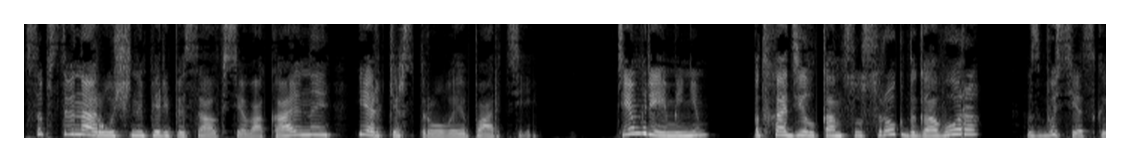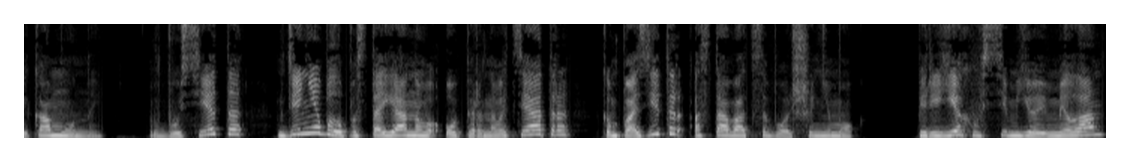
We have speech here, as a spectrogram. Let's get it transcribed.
собственноручно переписал все вокальные и оркестровые партии. Тем временем подходил к концу срок договора с Бусетской коммуной. В Бусета, где не было постоянного оперного театра, композитор оставаться больше не мог. Переехав с семьей в Милан,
